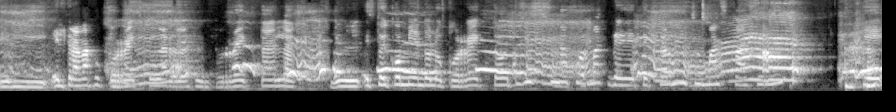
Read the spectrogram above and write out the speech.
el, trabajo correcto, la relación correcta? ¿Estoy comiendo lo correcto? Entonces es una forma de detectar mucho más fácil que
